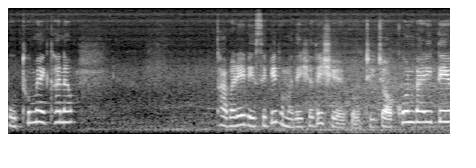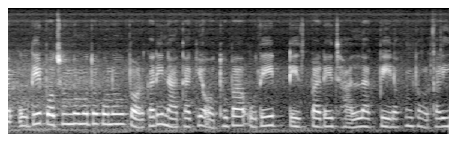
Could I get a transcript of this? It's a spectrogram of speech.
প্রথম একখানা খাবারের রেসিপি তোমাদের সাথে শেয়ার করছি। যখন বাড়িতে ওদের পছন্দ মতো কোনো তরকারি না থাকে অথবা ওদের টেস্ট বাডে, ঝাল লাগবে, এরকম তরকারি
